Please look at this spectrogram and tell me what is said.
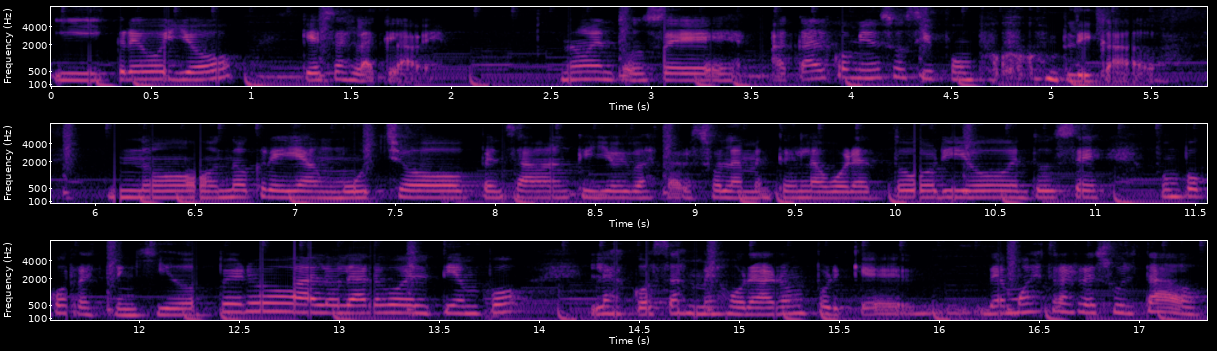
Y creo yo que esa es la clave. ¿No? Entonces, acá al comienzo sí fue un poco complicado no, no creían mucho, pensaban que yo iba a estar solamente en laboratorio, entonces fue un poco restringido, pero a lo largo del tiempo las cosas mejoraron porque demuestra resultados.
